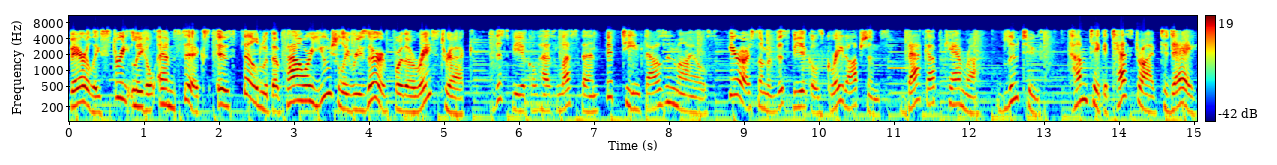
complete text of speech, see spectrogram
barely street legal M6 is filled with the power usually reserved for the racetrack. This vehicle has less than 15,000 miles. Here are some of this vehicle's great options. Backup camera, Bluetooth. Come take a test drive today.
